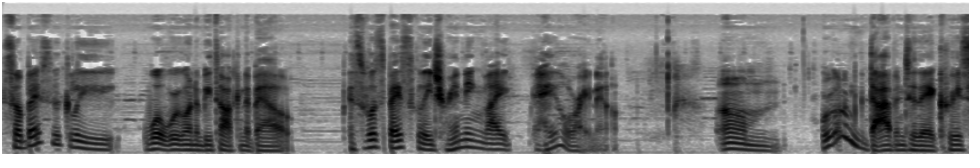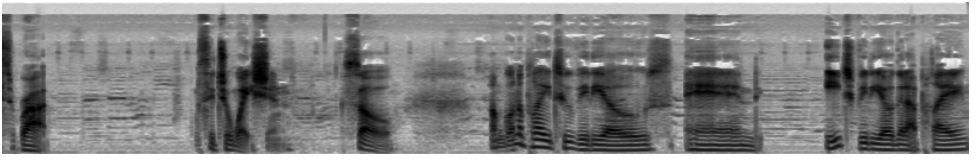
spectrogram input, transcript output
So, basically, what we're going to be talking about is what's basically trending like hell right now. Um, we're going to dive into that Chris Rock situation. So, I'm going to play two videos, and each video that I play,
